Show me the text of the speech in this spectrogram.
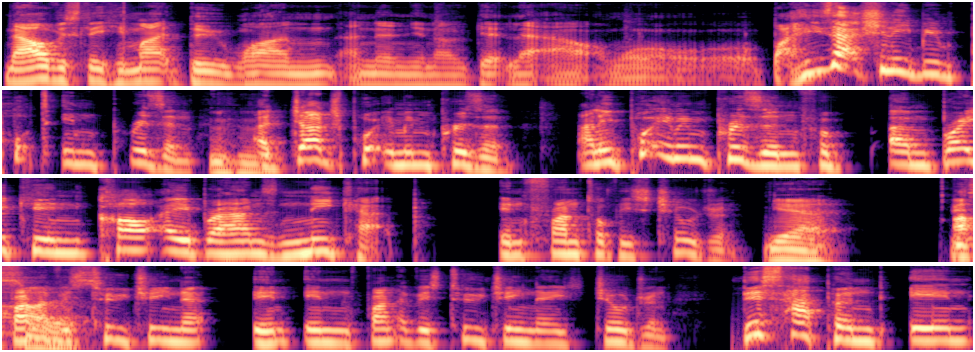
Now, obviously, he might do one and then, you know, get let out. But he's actually been put in prison. Mhm. A judge put him in prison. And he put him in prison for um, breaking Carl Abraham's kneecap in front of his children yeah. in I front of his two teen- in, in front of his two teenage children. This happened in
